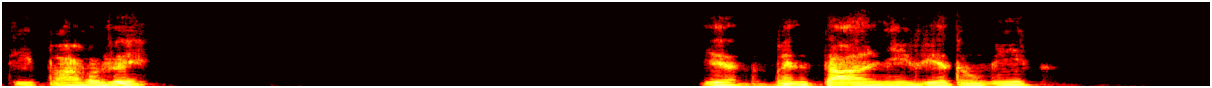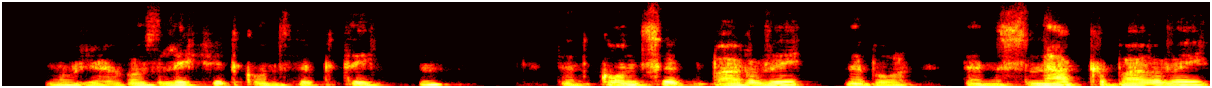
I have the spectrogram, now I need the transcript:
té barvy je mentální vědomí, může rozlišit koncepty. Hm? Ten koncept barvy nebo ten znak barvy,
